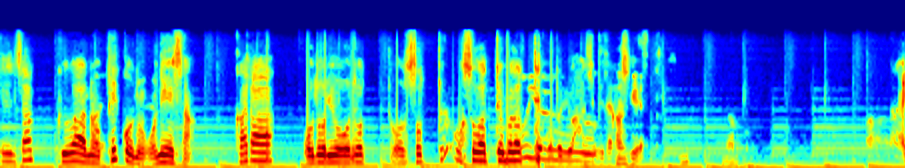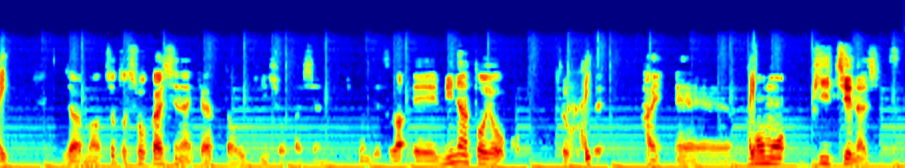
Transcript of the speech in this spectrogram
で、ザックは、あの、はいペコのお姉さんから踊りを踊っ教って教わってもらって、踊りを始めたらしいです。関係やったんですね。なるほど。あーはい。じゃあ、まあちょっと紹介してないキャラクターを一気に紹介していくんですが、えー、港陽子ということで、はい、えー、桃、ピーチエナジーですね。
